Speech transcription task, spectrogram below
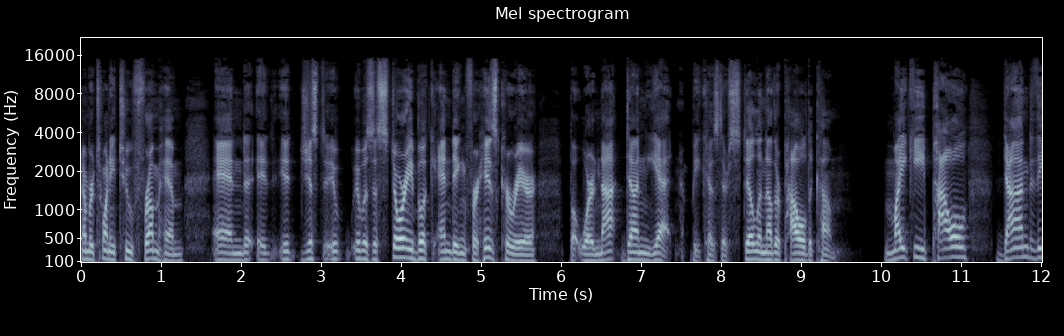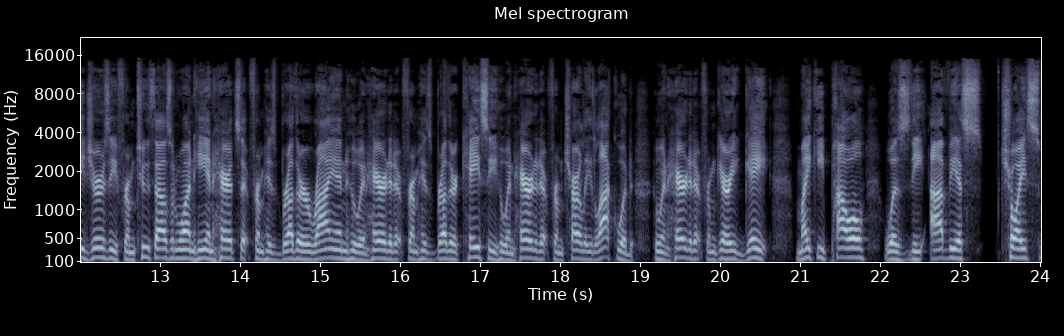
number 22 from him. And it it just it, it was a storybook ending for his career but we're not done yet because there's still another Powell to come. Mikey Powell donned the jersey from 2001 he inherits it from his brother Ryan who inherited it from his brother Casey who inherited it from Charlie Lockwood who inherited it from Gary Gait. Mikey Powell was the obvious choice.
